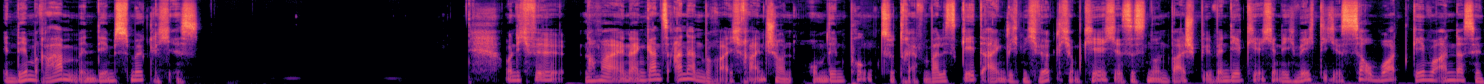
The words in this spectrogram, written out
in dem Rahmen, in dem es möglich ist. Und ich will nochmal in einen ganz anderen Bereich reinschauen, um den Punkt zu treffen, weil es geht eigentlich nicht wirklich um Kirche, es ist nur ein Beispiel. Wenn dir Kirche nicht wichtig ist, so what, geh woanders hin.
